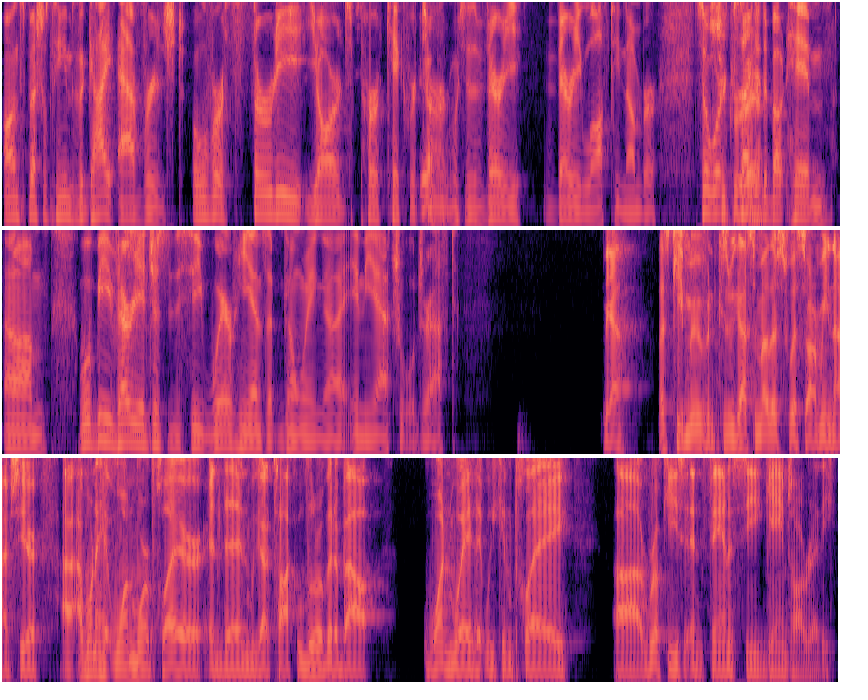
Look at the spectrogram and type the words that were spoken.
on special teams. The guy averaged over 30 yards per kick return, which is a very, very lofty number. So we're Super excited rare. about him. Um, we'll be very interested to see where he ends up going uh, in the actual draft. Yeah. Let's keep moving because we got some other Swiss Army knives here. I, I want to hit one more player and then we got to talk a little bit about one way that we can play uh, rookies and fantasy games already.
